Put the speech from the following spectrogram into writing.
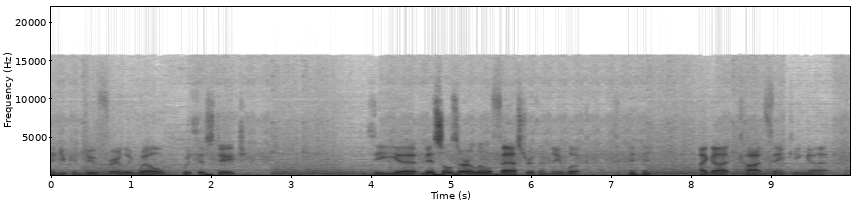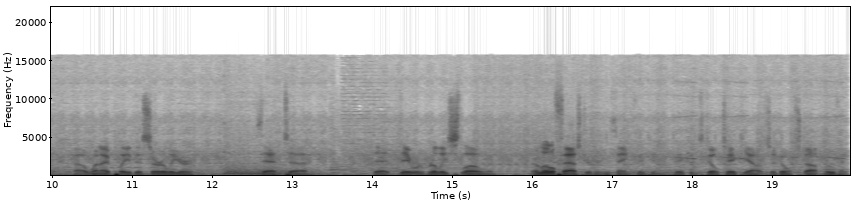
And you can do fairly well with this stage. The uh, missiles are a little faster than they look. I got caught thinking uh, uh, when I played this earlier that uh, that they were really slow and they're a little faster than you think. They can they can still take you out, so don't stop moving.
